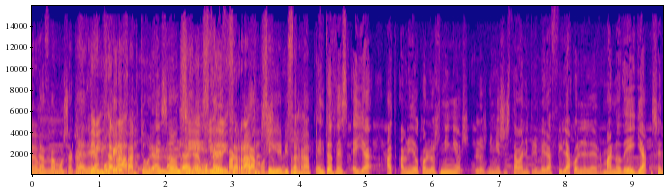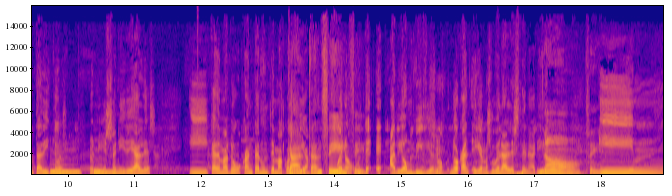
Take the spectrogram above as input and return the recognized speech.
la, la mm, famosa La de De las mujeres facturan, ¿no? La sí, de las sí, mujeres de Bizarrap. facturamos. Sí, Bizarrap. Entonces ella ha, ha venido con los niños, los niños estaban en primera fila con el hermano de ella, sentaditos, Mm, los niños mm. son ideales y que además luego cantan un tema con ella. Cantan, sí, Bueno, sí. un te- eh, había un vídeo, no, no can- ellos no suben al escenario. No, sí. Y mm,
